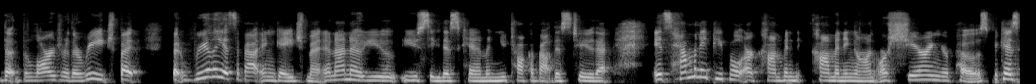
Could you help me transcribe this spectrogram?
the, the larger the reach. But but really, it's about engagement. And I know you you see this, Kim, and you talk about this too. That it's how many people are comment, commenting on or sharing your post. Because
